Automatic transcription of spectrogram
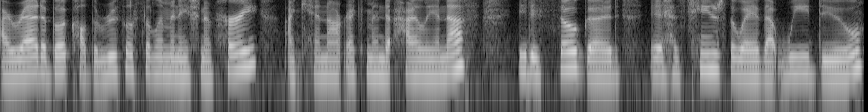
I read a book called The Ruthless Elimination of Hurry. I cannot recommend it highly enough. It is so good. It has changed the way that we do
